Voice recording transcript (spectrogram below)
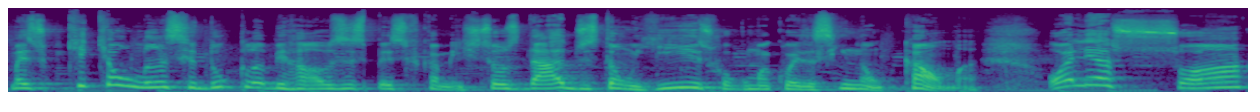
Mas o que, é o lance do Clubhouse especificamente? Seus dados estão em risco, alguma coisa assim? Não, calma. Olha só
